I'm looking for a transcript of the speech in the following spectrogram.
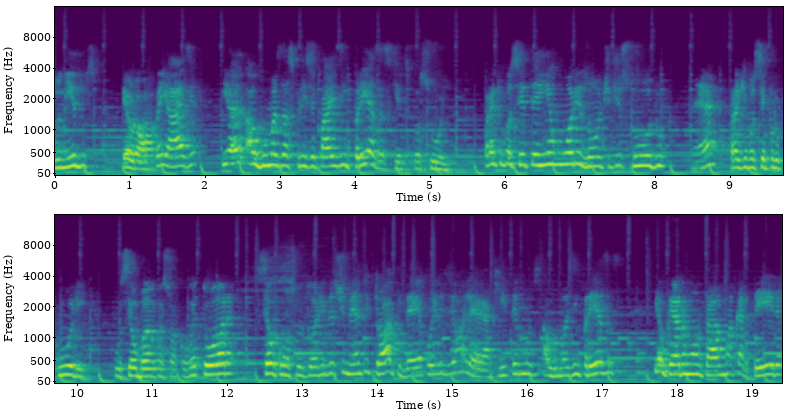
Unidos, Europa e Ásia, e algumas das principais empresas que eles possuem, para que você tenha um horizonte de estudo, né? para que você procure o seu banco, a sua corretora, seu consultor de investimento e troque ideia com eles e olha, aqui temos algumas empresas e eu quero montar uma carteira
